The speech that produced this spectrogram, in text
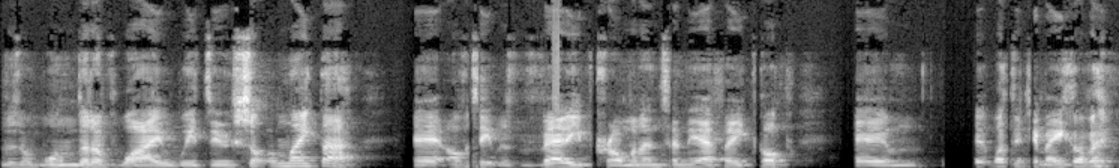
There's a wonder of why we do something like that. Uh, obviously, it was very prominent in the FA Cup. Um, what did you make of it?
